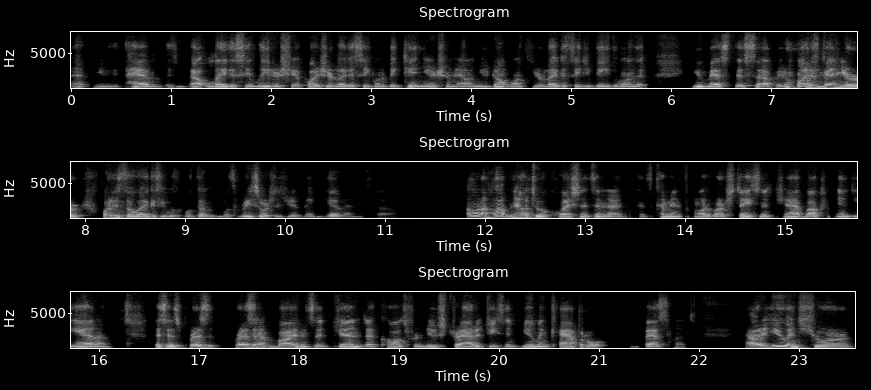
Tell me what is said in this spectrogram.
that you have is about legacy leadership. What is your legacy going to be 10 years from now? And you don't want your legacy to be the one that you messed this up. You know, what has been your what is the legacy with with the with resources you've been given? So I want to hop now to a question that's in a that's come in from one of our states in the chat box from Indiana. It says Pres- President Biden's agenda calls for new strategies in human capital investments. How do you ensure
